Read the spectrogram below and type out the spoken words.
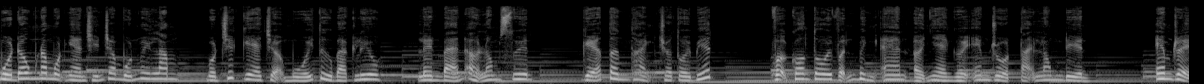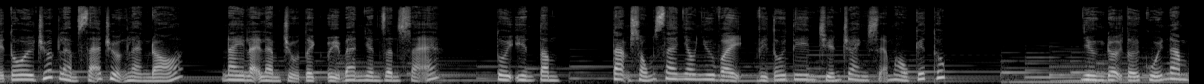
Mùa đông năm 1945, một chiếc ghe chợ muối từ Bạc Liêu lên bán ở Long Xuyên, ghé Tân Thạnh cho tôi biết. Vợ con tôi vẫn bình an ở nhà người em ruột tại Long Điền. Em rể tôi trước làm xã trưởng làng đó, nay lại làm chủ tịch Ủy ban Nhân dân xã, Tôi yên tâm, tạm sống xa nhau như vậy vì tôi tin chiến tranh sẽ mau kết thúc. Nhưng đợi tới cuối năm,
